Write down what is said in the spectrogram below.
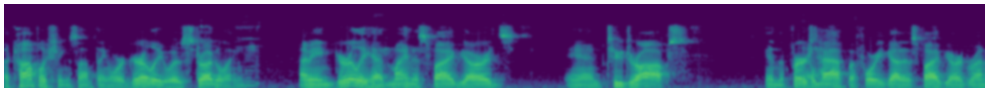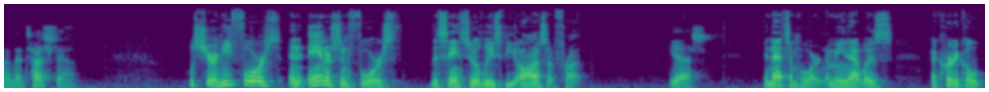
accomplishing something where Gurley was struggling. I mean, Gurley had minus five yards and two drops in the first oh, half before he got his five yard run and a touchdown. Well, sure, and he forced and Anderson forced the Saints to at least be honest up front, Yes. and that's important. I mean, that was a critical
